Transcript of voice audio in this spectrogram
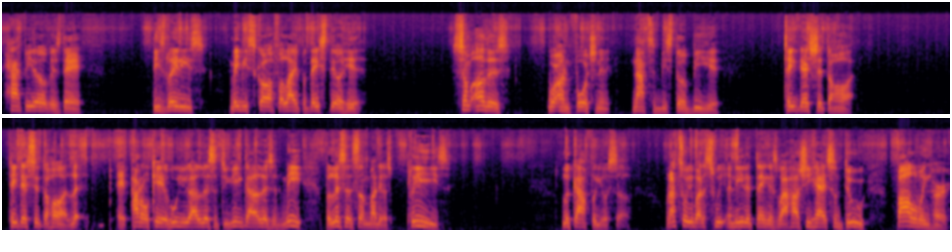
happy of is that these ladies may be scarred for life, but they still here. Some others were unfortunate not to be still be here. Take that shit to heart. Take that shit to heart. Let, I don't care who you gotta listen to. You gotta listen to me, but listen to somebody else. Please look out for yourself. When I told you about the sweet Anita thing, is about how she had some dude following her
